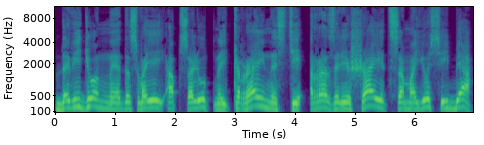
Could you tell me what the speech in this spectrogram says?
доведенная до своей абсолютной крайности, разрешает самое себя,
